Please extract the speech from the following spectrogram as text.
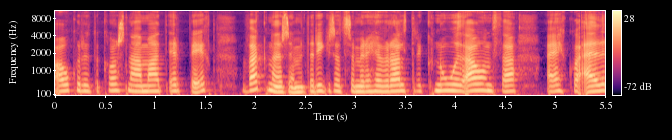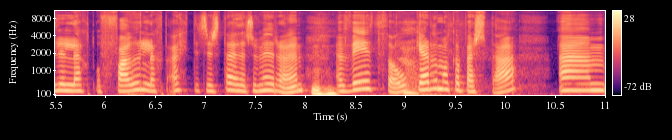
ákveður þetta kostnaðarmat er byggt vegna þess að þetta ríkisátt sem hefur aldrei knúið á um það að eitthvað eðlilegt og faglegt ætti sér stæð þessum viðræðum. Mm -hmm. en við þó gerðum okkar besta um,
